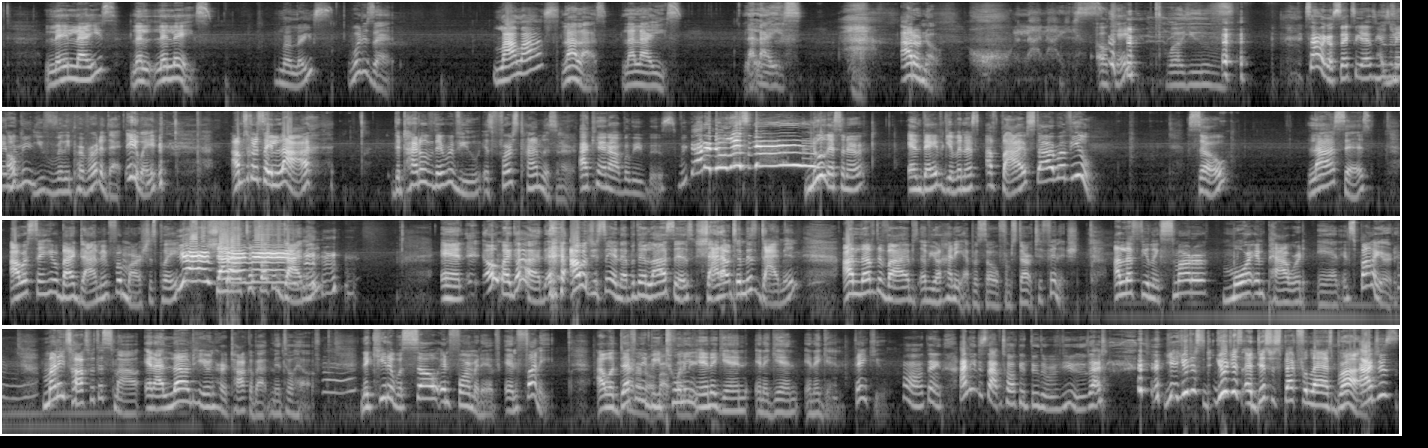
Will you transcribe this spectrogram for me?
Lele's. Lele's. Lalace, What is that? Lala's. Lala's. Lala's. Lala's. Ah, I don't know. Okay. Well, you've Sound like a sexy ass uh, you, username oh, to me. you've really perverted that. Anyway, I'm just gonna say la. The title of their review is First Time Listener. I cannot believe this. We got a new listener. New listener, and they've given us a five star review. So, La says, I was sent here by Diamond from Marsha's Plate. Yes, Shout out to fucking Diamond! Diamond. And oh my God, I was just saying that, but then La says, shout out to Miss Diamond. I love the vibes of your honey episode from start to finish. I left feeling smarter, more empowered, and inspired. Money talks with a smile, and I loved hearing her talk about mental health. Nikita was so informative and funny. I will definitely know be tuning funny. in again and again and again. Thank you. Oh, thanks. I need to stop talking through the reviews. I, Yeah, you're just you're just a disrespectful ass broad. I just,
